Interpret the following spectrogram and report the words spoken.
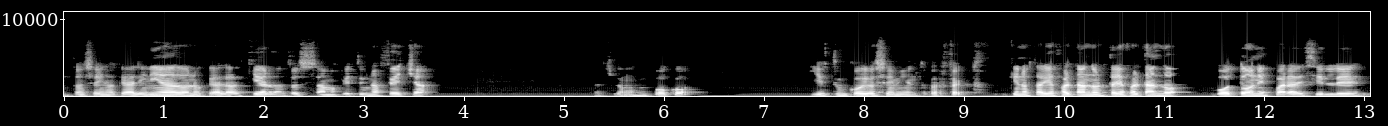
entonces ahí nos queda alineado nos queda al lado izquierdo entonces sabemos que esta es una fecha la achicamos un poco y este es un código de seguimiento perfecto ¿qué nos estaría faltando? nos estaría faltando botones para decirle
